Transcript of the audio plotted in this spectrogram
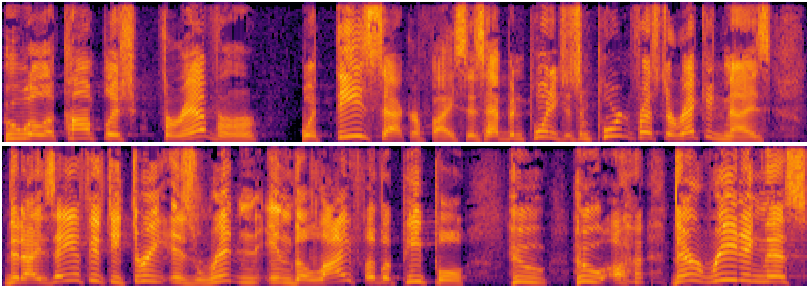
who will accomplish forever what these sacrifices have been pointing to. It's important for us to recognize that Isaiah 53 is written in the life of a people who, who are, they're reading this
